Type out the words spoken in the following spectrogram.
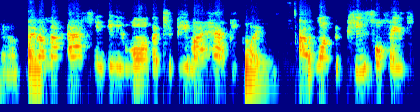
Yeah. And I'm not asking you any longer to be my happy place. Mm. I want the peaceful phase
